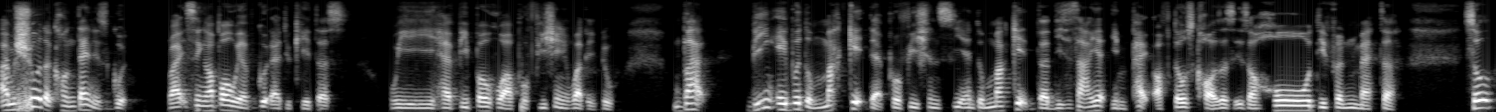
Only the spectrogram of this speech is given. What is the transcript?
I'm sure the content is good, right? Singapore, we have good educators. We have people who are proficient in what they do. But being able to market that proficiency and to market the desired impact of those causes is a whole different matter. So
